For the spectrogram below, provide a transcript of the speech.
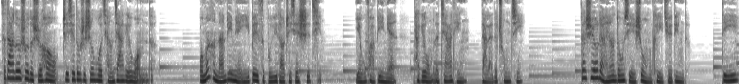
在大多数的时候，这些都是生活强加给我们的。我们很难避免一辈子不遇到这些事情，也无法避免它给我们的家庭带来的冲击。但是有两样东西是我们可以决定的：第一，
